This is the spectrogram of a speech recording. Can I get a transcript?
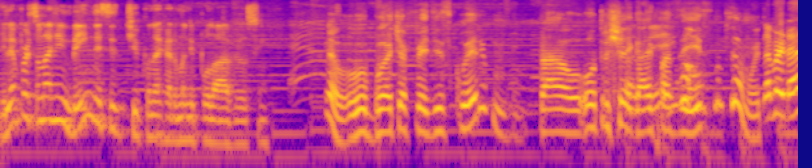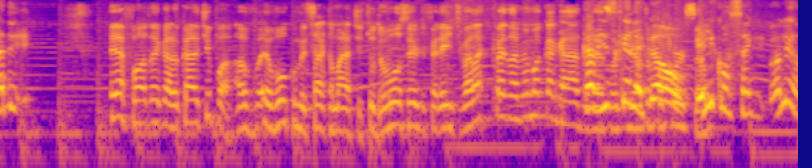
Ele é um personagem bem desse tipo, né, cara? Manipulável, assim. Não, o Butcher fez isso com ele, pra outro chegar Fazer e fazer igual. isso, não precisa muito. Na verdade, Ele é foda, né, cara? O cara, tipo, ó, eu- vou começar a tomar atitude, eu vou ser diferente. Vai lá e faz a mesma cagada. cara, né? isso que é legal. Ele consegue. Olha,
